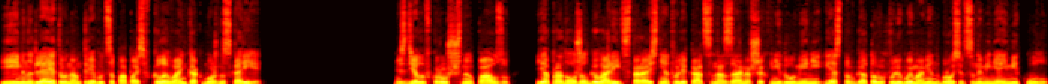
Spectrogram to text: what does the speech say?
И именно для этого нам требуется попасть в Колывань как можно скорее. Сделав крошечную паузу, я продолжил говорить, стараясь не отвлекаться на замерших в недоумении эстов, готовых в любой момент броситься на меня и Микулу,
